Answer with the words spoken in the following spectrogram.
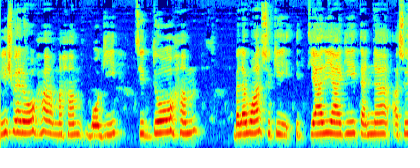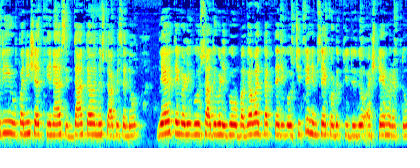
ಈಶ್ವರೋಹಮಹಂ ಭೋಗಿ ಸಿದ್ಧೋಹಂ ಬಲವಾನ್ ಸುಖಿ ಇತ್ಯಾದಿಯಾಗಿ ತನ್ನ ಅಸುರಿ ಉಪನಿಷತ್ತಿನ ಸಿದ್ಧಾಂತವನ್ನು ಸ್ಥಾಪಿಸಲು ದೇವತೆಗಳಿಗೂ ಸಾಧುಗಳಿಗೂ ಭಗವದ್ಭಕ್ತರಿಗೂ ಚಿತ್ರಹಿಂಸೆ ಕೊಡುತ್ತಿದ್ದುದು ಅಷ್ಟೇ ಹೊರತು.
